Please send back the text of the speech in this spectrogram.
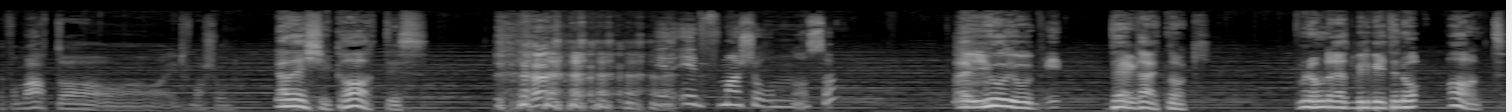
informat og, og informasjon. ja, det er ikke gratis. In informasjonen også? Eh, jo, jo, det er greit nok. Men om dere vil vite noe annet,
